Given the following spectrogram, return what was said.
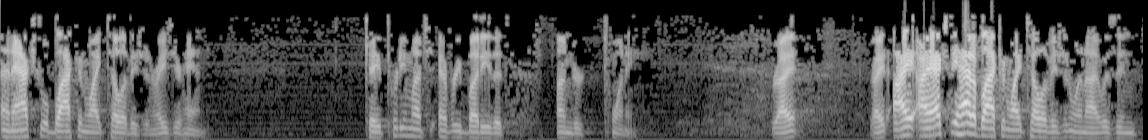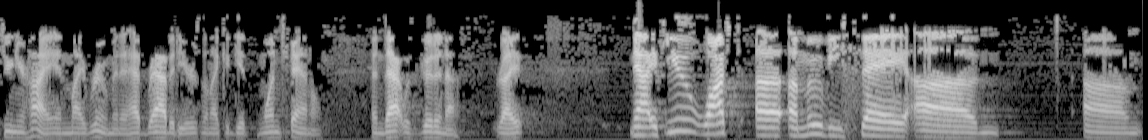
an actual black and white television. Raise your hand. Okay, pretty much everybody that's under 20. Right? Right? I, I actually had a black and white television when I was in junior high in my room, and it had rabbit ears, and I could get one channel. And that was good enough, right? Now, if you watched a, a movie, say, um, um,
